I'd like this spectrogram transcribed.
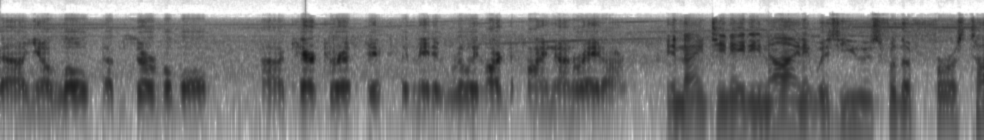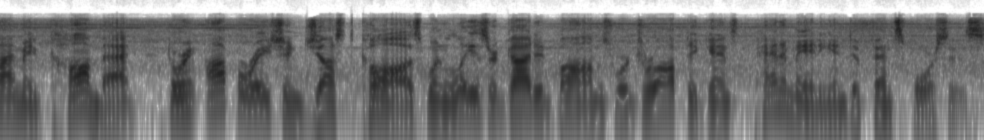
uh, you know low observable uh, characteristics that made it really hard to find on radar. In 1989, it was used for the first time in combat during Operation Just Cause when laser-guided bombs were dropped against Panamanian defense forces.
